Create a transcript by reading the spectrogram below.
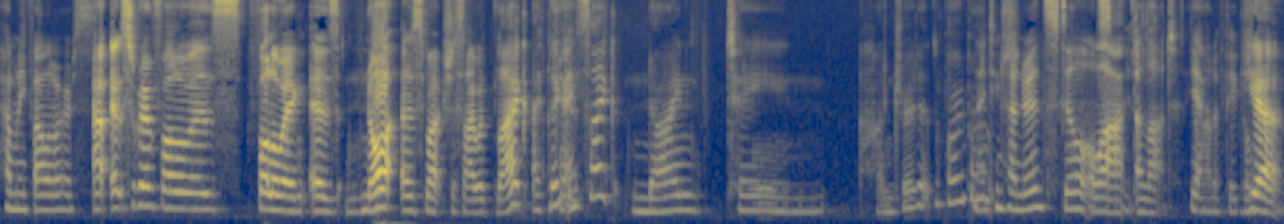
How many followers? Our Instagram followers following is not as much as I would like. I think Okay. it's like 1900 at the moment. Nineteen hundred. Still a lot. A lot. Yeah. A lot of people. Yeah,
